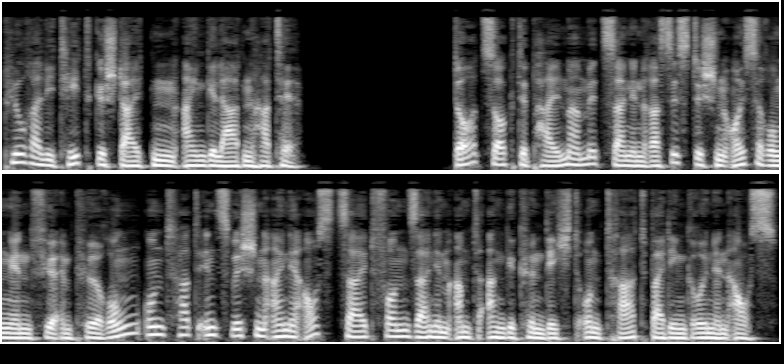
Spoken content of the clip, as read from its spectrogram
Pluralität gestalten eingeladen hatte. Dort sorgte Palmer mit seinen rassistischen Äußerungen für Empörung und hat inzwischen eine Auszeit von seinem Amt angekündigt und trat bei den Grünen aus.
